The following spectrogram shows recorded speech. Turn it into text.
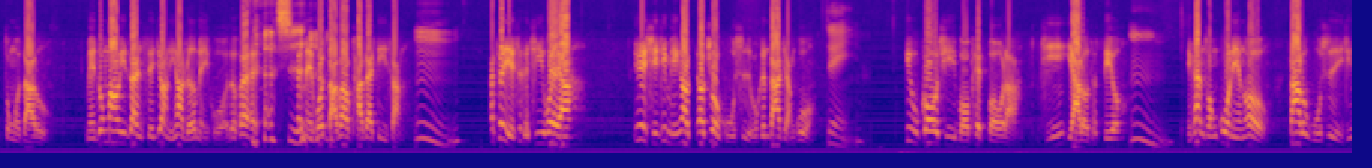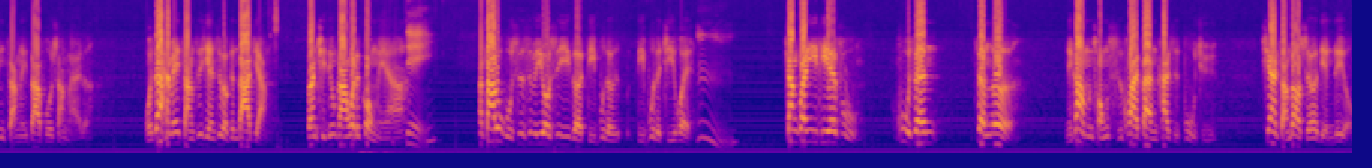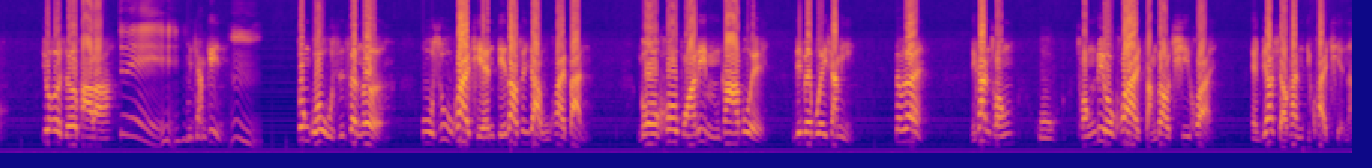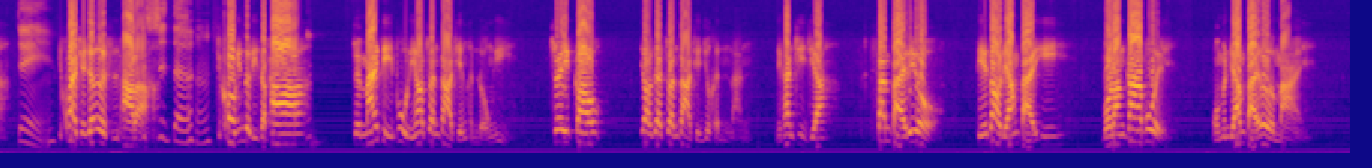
中国大陆。美中贸易战，谁叫你要惹美国，对不对？是被美国打到趴在地上。嗯，那这也是个机会啊，因为习近平要要救股市，我跟大家讲过，对，丢高起无撇波啦，急压了就丢。嗯，你看从过年后，大陆股市已经涨了一大波上来了。我在还没涨之前，是不是跟大家讲，短期中刚刚为了供你啊？对。那大陆股市是不是又是一个底部的底部的机会？嗯，相关 ETF 沪深。正二，你看我们从十块半开始布局，现在涨到十二点六，又二十二趴啦。对，你讲进。嗯，中国五十正二，五十五块钱跌到剩下五块半，五块半你唔敢买，你要买什么？对不对？你看从五从六块涨到七块，哎，不要小看一块钱呐。对，一块钱就二十趴啦。是的，一块钱就二十趴。所以买底部你要赚大钱很容易。追高要再赚大钱就很难。你看季佳三百六跌到两百一，没人敢买，我们两百二买，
